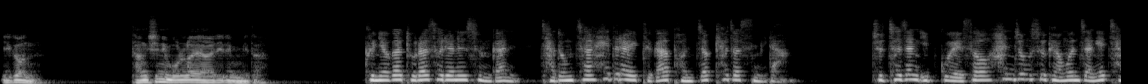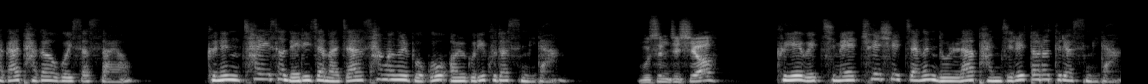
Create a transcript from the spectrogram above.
이건 당신이 몰라야 할 일입니다. 그녀가 돌아서려는 순간 자동차 헤드라이트가 번쩍 켜졌습니다. 주차장 입구에서 한종수 병원장의 차가 다가오고 있었어요. 그는 차에서 내리자마자 상황을 보고 얼굴이 굳었습니다. 무슨 짓이야? 그의 외침에 최 실장은 놀라 반지를 떨어뜨렸습니다.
